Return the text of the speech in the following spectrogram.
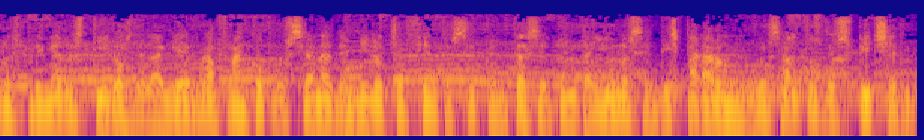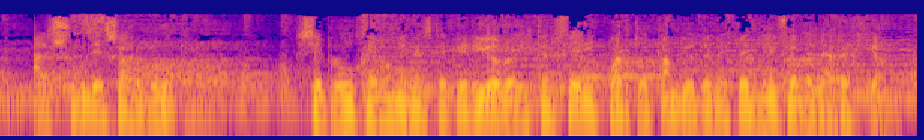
Los primeros tiros de la guerra franco-prusiana de 1870-71 se dispararon en los altos de Spichern, al sur de Saarbrücken. Se produjeron en este periodo el tercer y cuarto cambio de dependencia de la región.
